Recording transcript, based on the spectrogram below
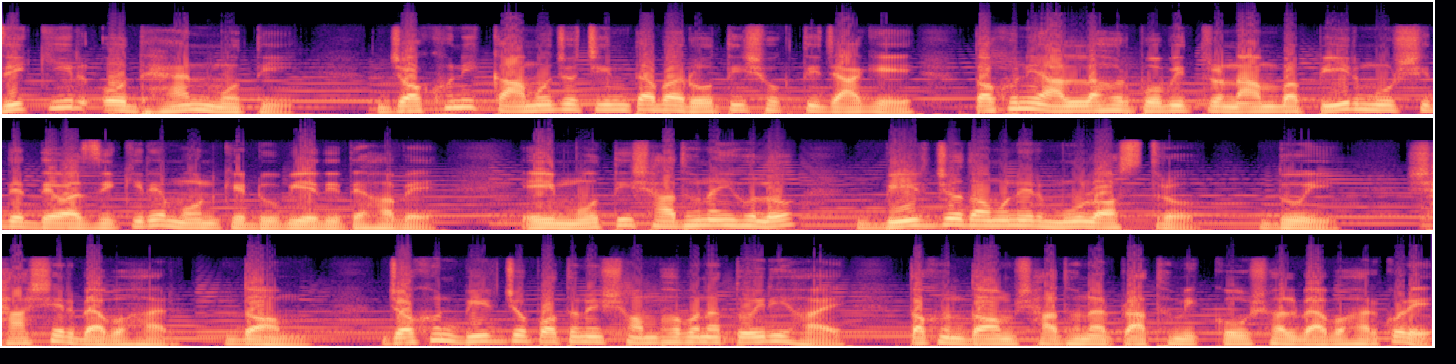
জিকির ও ধ্যানমতি। যখনই কামজ চিন্তা বা রতি শক্তি জাগে, তখনই আল্লাহর পবিত্র নাম বা পীর মুর্শিদের দেওয়া জিকিরে মনকে ডুবিয়ে দিতে হবে। এই মতি সাধনাই হল বীর্য দমনের মূল অস্ত্র। দুই, শ্বাসের ব্যবহার। দম। যখন বীর্য পতনের সম্ভাবনা তৈরি হয়, তখন দম সাধনার প্রাথমিক কৌশল ব্যবহার করে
